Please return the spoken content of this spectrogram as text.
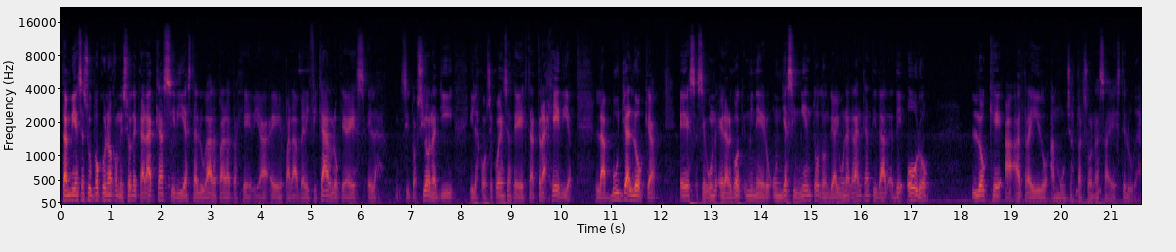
también se supo que una comisión de Caracas iría hasta el lugar para la tragedia, eh, para verificar lo que es la situación allí y las consecuencias de esta tragedia. La bulla loca es, según el argot minero, un yacimiento donde hay una gran cantidad de oro, lo que ha atraído a muchas personas a este lugar.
